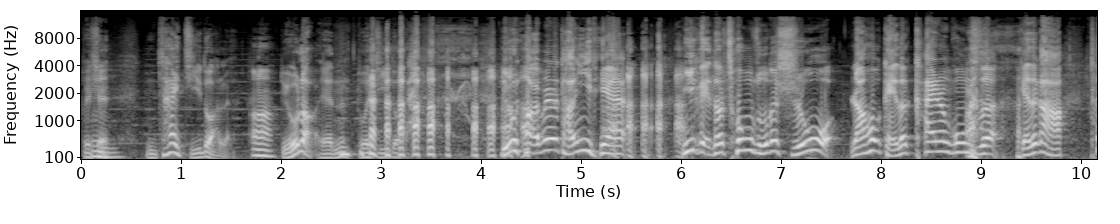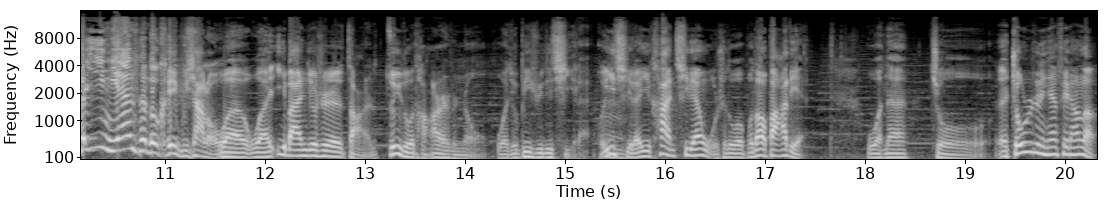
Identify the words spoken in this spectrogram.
不是嗯你太极端了。啊？刘老爷那多极端，刘老爷为了躺一天，你给他充足的食物，然后给他开上工资，给他干啥？他一年他都可以不下楼。我我一般就是早上最多躺二十分钟，我就必须得起来。我一起来一看，七点五十多，不到八点，我呢就呃周日那天非常冷，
